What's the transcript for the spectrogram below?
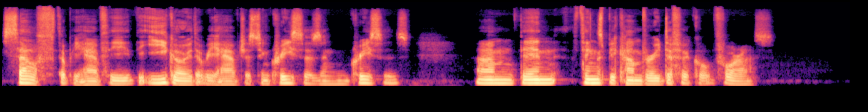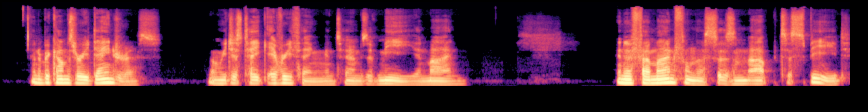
self that we have, the, the ego that we have just increases and increases, um, then things become very difficult for us. And it becomes very dangerous when we just take everything in terms of me and mine. And if our mindfulness isn't up to speed,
